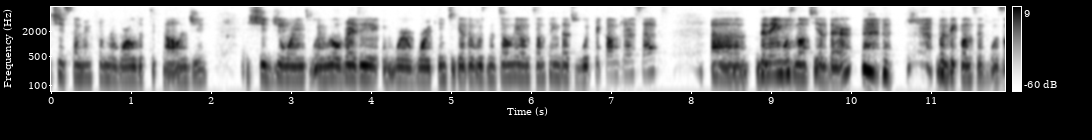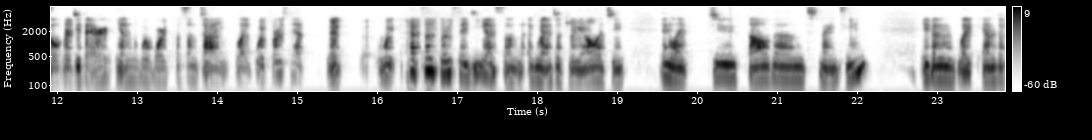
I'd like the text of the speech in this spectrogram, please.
She's coming from the world of technology. She joined when we already were working together with Natalia on something that would become DressX. Uh, the name was not yet there, but the concept was already there, and we worked for some time. Like we first had, uh, we had some first ideas on augmented reality in like 2019 even like end of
